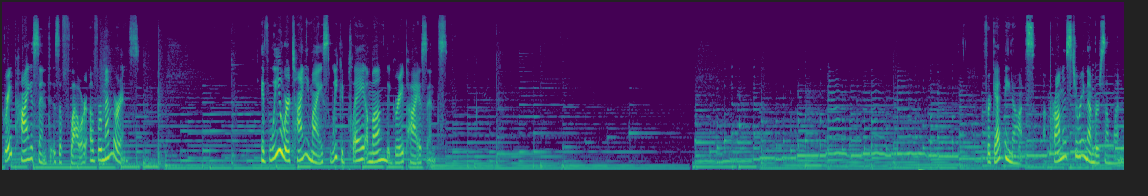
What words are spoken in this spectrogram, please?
Grape hyacinth is a flower of remembrance. If we were tiny mice, we could play among the grape hyacinths. Forget-me-nots, a promise to remember someone.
